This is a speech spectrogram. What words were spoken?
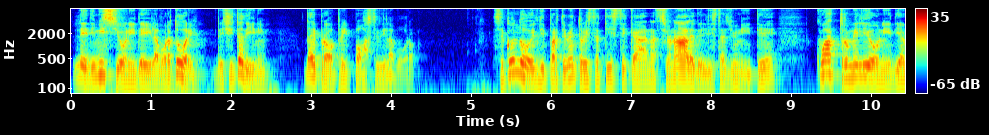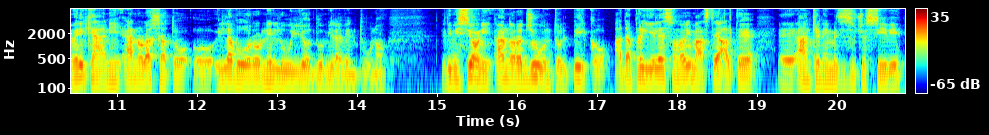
Le dimissioni dei lavoratori, dei cittadini, dai propri posti di lavoro. Secondo il Dipartimento di Statistica Nazionale degli Stati Uniti, 4 milioni di americani hanno lasciato oh, il lavoro nel luglio 2021. Le dimissioni hanno raggiunto il picco ad aprile e sono rimaste alte eh, anche nei mesi successivi,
